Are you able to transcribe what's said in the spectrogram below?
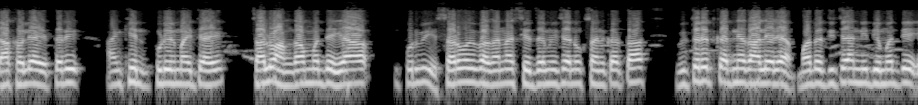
दाखवली आहे. तरी आणखीन पुढील माहिती आहे. चालू हंगामामध्ये या पूर्वी सर्व विभागांना शेतजमिनीच्या नुकसानीकरता वितरित करण्यात आलेल्या मदतीच्या निधीमध्ये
